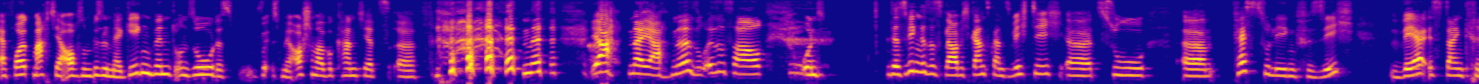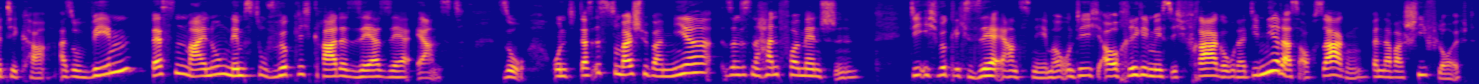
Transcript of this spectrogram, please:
Erfolg macht ja auch so ein bisschen mehr Gegenwind und so, das ist mir auch schon mal bekannt jetzt. Äh, ne? Ja, naja, ne, so ist es halt. Und deswegen ist es, glaube ich, ganz, ganz wichtig äh, zu äh, festzulegen für sich, wer ist dein Kritiker? Also wem, wessen Meinung nimmst du wirklich gerade sehr, sehr ernst? So. Und das ist zum Beispiel bei mir, sind es eine Handvoll Menschen die ich wirklich sehr ernst nehme und die ich auch regelmäßig frage oder die mir das auch sagen, wenn da was schief läuft.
